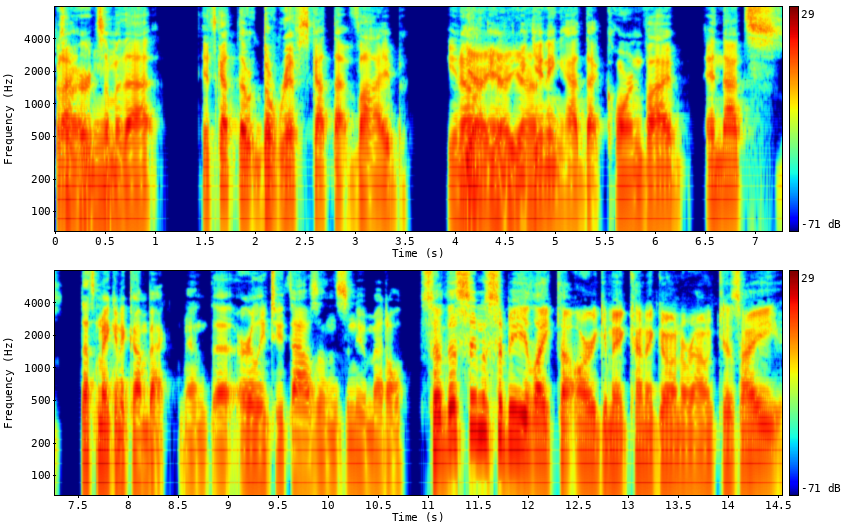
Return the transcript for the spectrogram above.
But I heard man. some of that. It's got the the riffs got that vibe, you know. Yeah, and yeah, the yeah. beginning had that Korn vibe, and that's that's making a comeback, man. The early 2000s nu metal. So this seems to be like the argument kind of going around because I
